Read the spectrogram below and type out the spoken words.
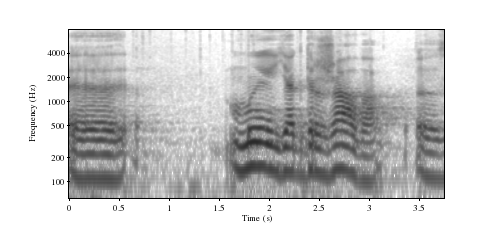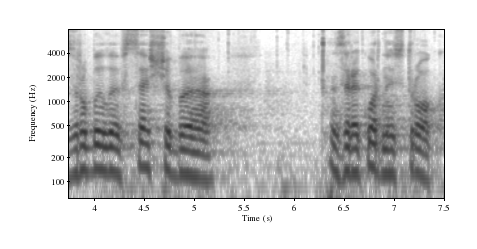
Е, Ми, як держава, е, зробили все, щоб за рекордний строк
